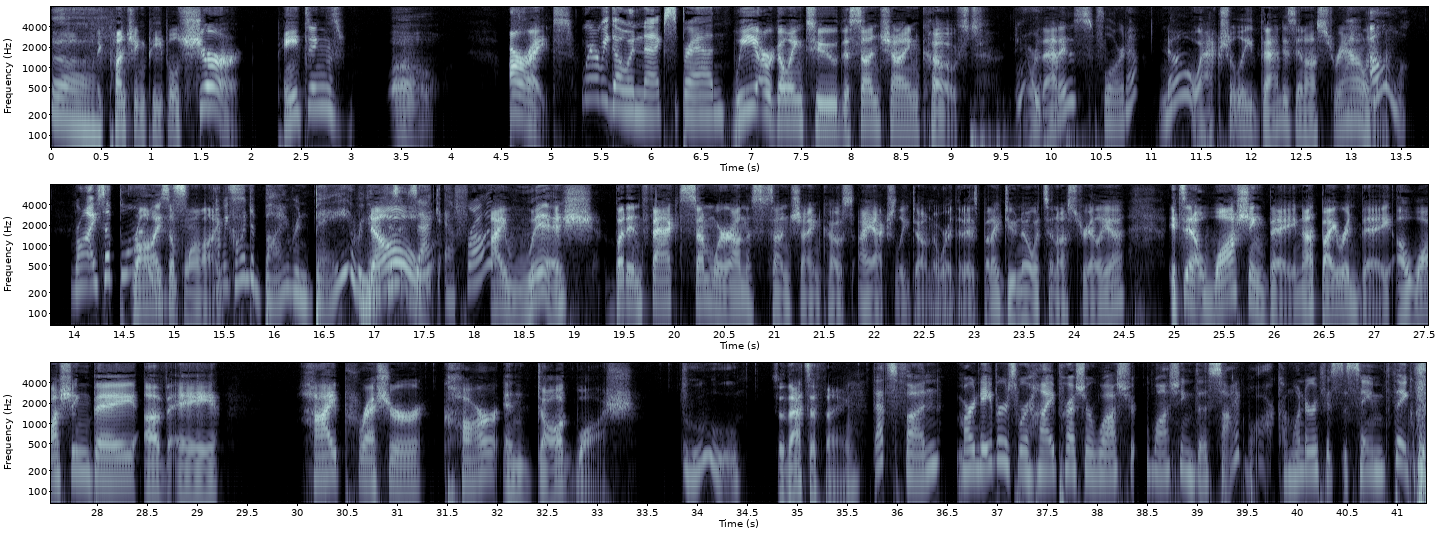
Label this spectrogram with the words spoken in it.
Like, punching people, sure. Paintings, Whoa. All right. Where are we going next, Brad? We are going to the Sunshine Coast. You know where that is? Florida? No, actually, that is in Australia. Oh, Rise Up Blinds. Rise Up Blinds. Are we going to Byron Bay? Are we going to No. visit Zac Efron? I wish, but in fact, somewhere on the Sunshine Coast, I actually don't know where that is, but I do know it's in Australia. It's in a washing bay, not Byron Bay, a washing bay of a high pressure car and dog wash. Ooh, So that's a thing. that's fun. Our neighbors were high pressure wash- washing the sidewalk. I wonder if it's the same thing.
